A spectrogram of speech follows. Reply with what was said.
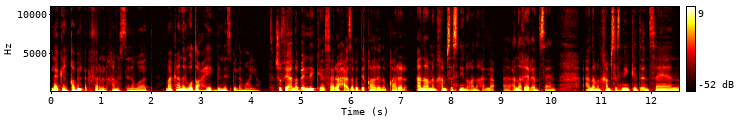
لكن قبل أكثر من خمس سنوات ما كان الوضع هيك بالنسبة لمايا. شوفي أنا بقول لك صراحة إذا بدي قارن بقارن أنا من خمس سنين وأنا هلأ أنا غير إنسان. أنا من خمس سنين كنت إنسان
